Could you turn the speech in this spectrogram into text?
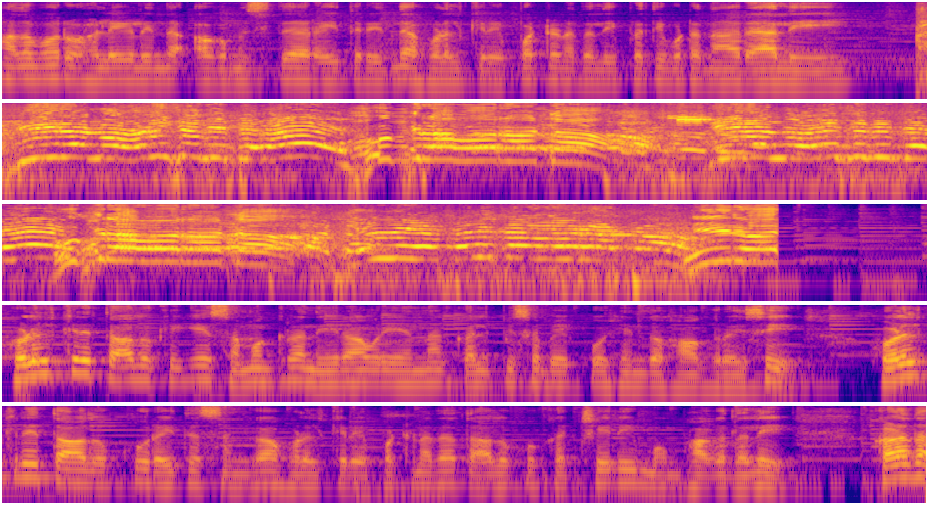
ಹಲವಾರು ಹಳ್ಳಿಗಳಿಂದ ಆಗಮಿಸಿದ ರೈತರಿಂದ ಹೊಳಲ್ಕೆರೆ ಪಟ್ಟಣದಲ್ಲಿ ಪ್ರತಿಭಟನಾ ರ್ಯಾಲಿ. ಉಗ್ರ ಹೋರಾಟ. ಹೊಳಲ್ಕೆರೆ ತಾಲೂಕಿಗೆ ಸಮಗ್ರ ನೀರಾವರಿಯನ್ನು ಕಲ್ಪಿಸಬೇಕು ಎಂದು ಆಗ್ರಹಿಸಿ, ಹೊಳಲ್ಕೆರೆ ತಾಲೂಕು ರೈತ ಸಂಘ ಹೊಳಲ್ಕೆರೆ ಪಟ್ಟಣದ ತಾಲೂಕು ಕಚೇರಿ ಮುಂಭಾಗದಲ್ಲಿ ಕಳೆದ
